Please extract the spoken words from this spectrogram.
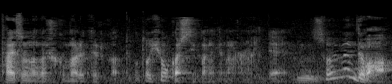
体操の中に含まれてるかってことを評価していかなきゃならないんで、うん、そういう面では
